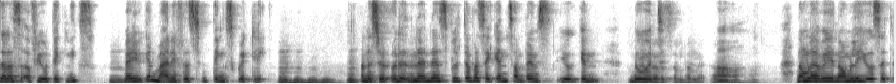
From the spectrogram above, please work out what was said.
there a few techniques where you can manifest things quickly understood ഒരു split of a second sometimes you can do ആ. നമ്മൾ വി നോർമലി യൂസ് ഇറ്റ്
